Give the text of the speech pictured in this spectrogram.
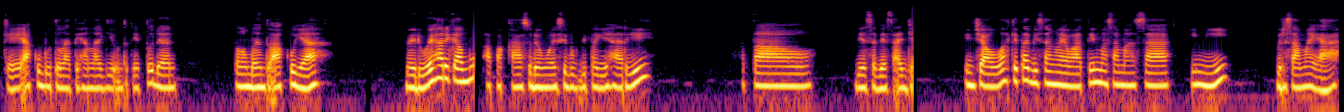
Oke, aku butuh latihan lagi untuk itu dan tolong bantu aku ya. By the way, hari kamu apakah sudah mulai sibuk di pagi hari? Atau biasa-biasa aja? Insya Allah kita bisa ngelewatin masa-masa ini bersama ya.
